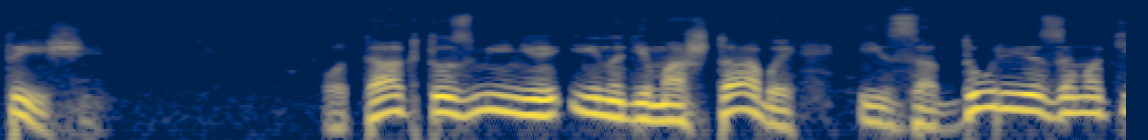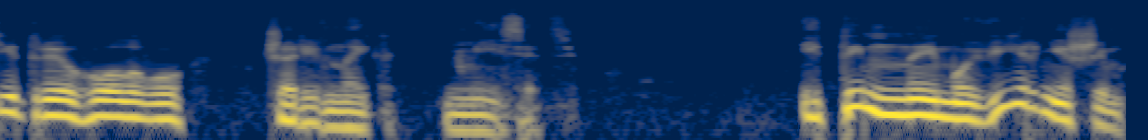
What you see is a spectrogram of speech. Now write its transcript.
тиші. Отак то змінює іноді масштаби і задурює замакітрює голову чарівник місяць. І тим неймовірнішим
